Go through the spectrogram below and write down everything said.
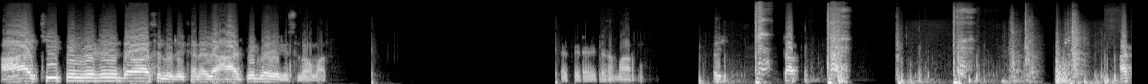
আয় কি পিনবিট দেওয়া ছিল দেখে নাহলে হার্টবিট বেড়ে গেছিল আমার। এটা এটা মারবো। এই চাপ হাট।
